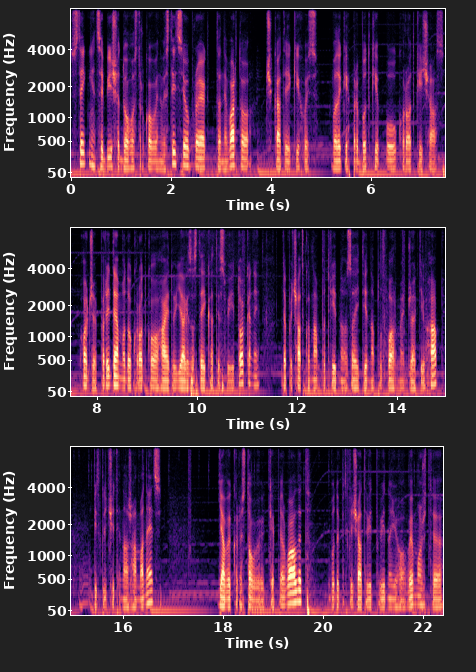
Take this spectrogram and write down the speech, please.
Стейкінг це більше довгострокова інвестиція у проєкт, та не варто чекати якихось великих прибутків у короткий час. Отже, перейдемо до короткого гайду, як застейкати свої токени. Для початку нам потрібно зайти на платформу Injective Hub, підключити наш гаманець. Я використовую Kepler Wallet, буду підключати відповідно його. Ви можете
